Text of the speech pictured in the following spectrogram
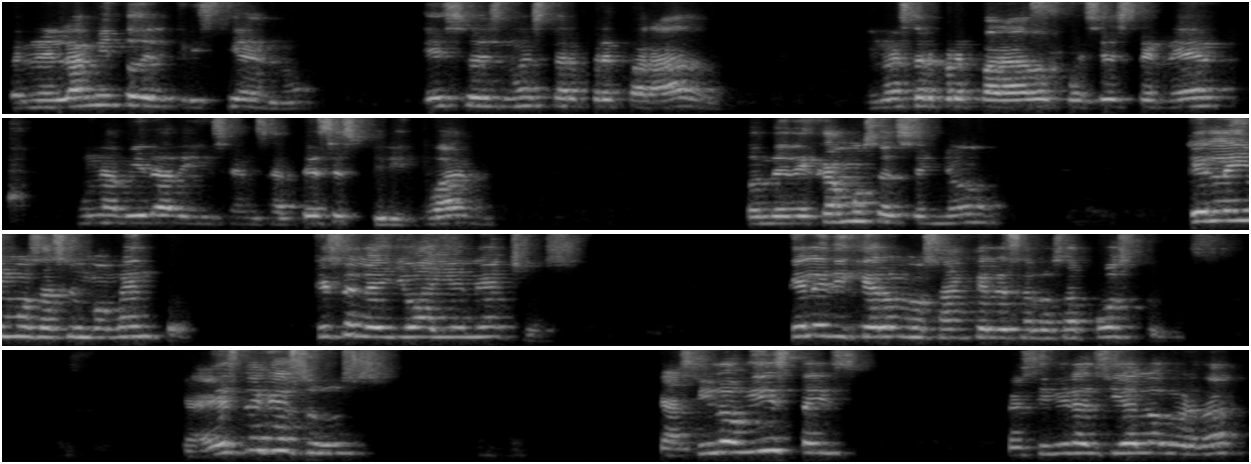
Pero en el ámbito del cristiano, eso es no estar preparado. Y no estar preparado, pues, es tener una vida de insensatez espiritual donde dejamos al Señor. ¿Qué leímos hace un momento? ¿Qué se leyó ahí en Hechos? ¿Qué le dijeron los ángeles a los apóstoles? Que a este Jesús, que así lo visteis, recibir el cielo, ¿verdad?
